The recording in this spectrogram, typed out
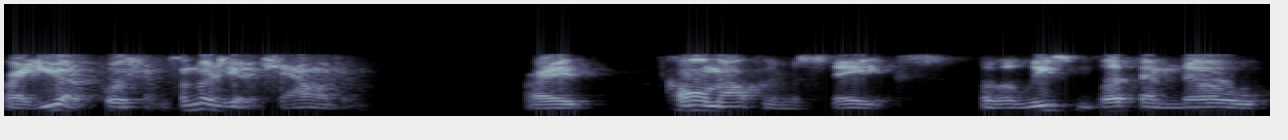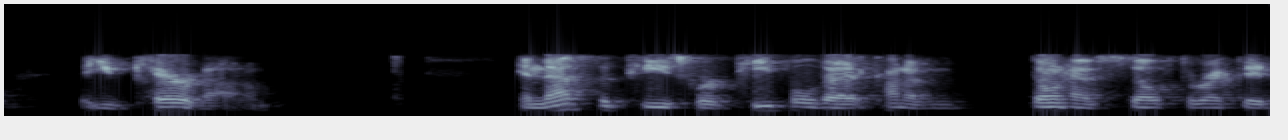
right? You got to push them. Sometimes you got to challenge them, right? Call them out for their mistakes, but at least let them know that you care about them. And that's the piece where people that kind of don't have self-directed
